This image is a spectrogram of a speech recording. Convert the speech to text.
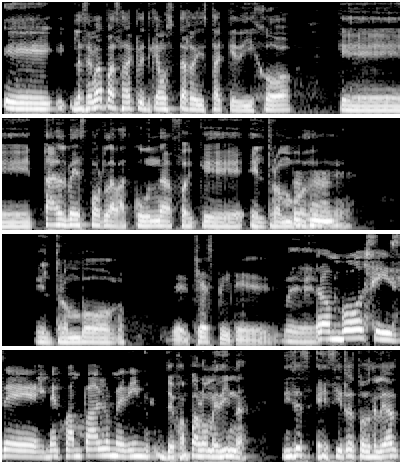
eh, la semana pasada criticamos esta revista que dijo que tal vez por la vacuna fue que el trombo de. El trombo de Chespi, de... de, Trombosis de, de Juan Pablo Medina. de Juan Pablo Medina. Dices, es irresponsabilidad.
